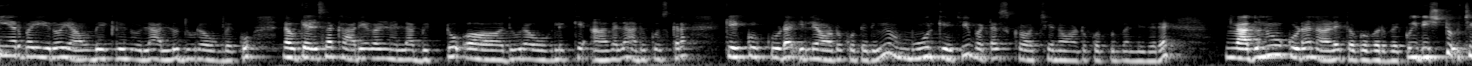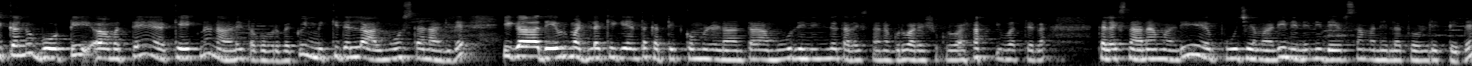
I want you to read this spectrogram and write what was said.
ನಿಯರ್ ಬೈ ಇರೋ ಯಾವ ಬೇಕ್ರಿನೂ ಇಲ್ಲ. ಅಲ್ಲೂ ದೂರ ಹೋಗಬೇಕು. ನಾವು ಕೆಲಸ ಕಾರ್ಯಗಳನ್ನೆಲ್ಲ ಬಿಟ್ಟು ದೂರ ಹೋಗಲಿಕ್ಕೆ ಆಗಲ್ಲ. ಅದಕ್ಕೋಸ್ಕರ ಕೇಕು ಕೂಡ ಇಲ್ಲೇ ಆರ್ಡ್ರ್ ಕೊಟ್ಟಿದ್ದೀವಿ ಒಂದು ಮೂರು ಕೆ ಜಿ ಬಟರ್ ಸ್ಕ್ರಾಚ್ ಏನೋ ಆರ್ಡ್ರ್ ಕೊಟ್ಬಿಟ್ಟು ಬಂದಿದ್ದಾರೆ. ಅದನ್ನು ಕೂಡ ನಾಳೆ ತೊಗೊಬರ್ಬೇಕು. ಇದಿಷ್ಟು ಚಿಕನ್ನು ಬೋಟಿ ಮತ್ತು ಕೇಕ್ನ ನಾಳೆ ತೊಗೊಬರ್ಬೇಕು. ಇನ್ನು ಮಿಕ್ಕಿದೆಲ್ಲ ಆಲ್ಮೋಸ್ಟ್ ಆಗಿದೆ. ಈಗ ದೇವ್ರ ಮಡ್ಲಕ್ಕಿಗೆ ಅಂತ ಕಟ್ಟಿಟ್ಕೊಂಬಿಡೋಣ ಅಂತ ಮೂರು ದಿನದಿಂದ ತಲೆ ಸ್ನಾನ, ಗುರುವಾರ, ಶುಕ್ರವಾರ, ಇವತ್ತೆಲ್ಲ ತಲೆಗೆ ಸ್ನಾನ ಮಾಡಿ, ಪೂಜೆ ಮಾಡಿ ನೆನೆನೆ ದೇವ್ರ ಸಾಮಾನೆಲ್ಲ ತೊಳೆದಿಟ್ಟಿದ್ದೆ.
